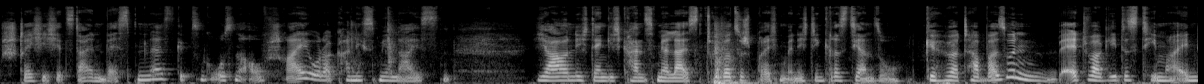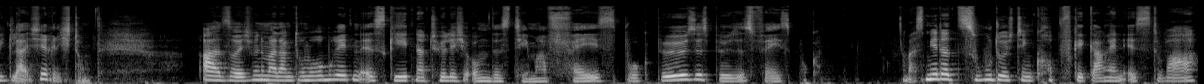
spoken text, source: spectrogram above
steche ich jetzt da ein Wespennest? Gibt es einen großen Aufschrei oder kann ich es mir leisten? Ja, und ich denke, ich kann es mir leisten, drüber zu sprechen, wenn ich den Christian so gehört habe. Also in etwa geht das Thema in die gleiche Richtung. Also, ich will mal lang drum herum reden. Es geht natürlich um das Thema Facebook. Böses, böses Facebook. Was mir dazu durch den Kopf gegangen ist, war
